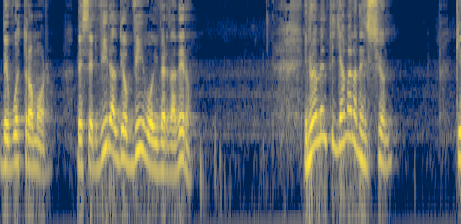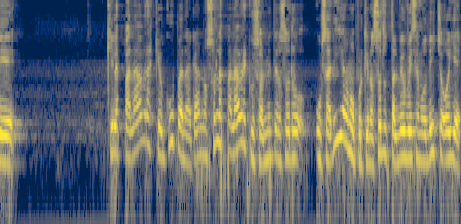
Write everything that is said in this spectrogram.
de vuestro amor, de servir al Dios vivo y verdadero. Y nuevamente llama la atención que que las palabras que ocupan acá no son las palabras que usualmente nosotros usaríamos, porque nosotros tal vez hubiésemos dicho, oye,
